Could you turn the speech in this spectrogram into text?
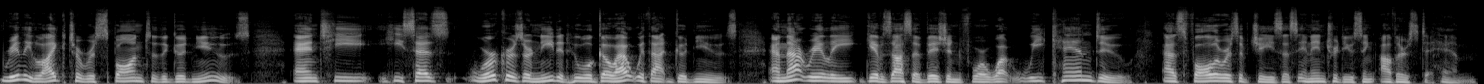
really like to respond to the good news. And he he says workers are needed who will go out with that good news. And that really gives us a vision for what we can do as followers of Jesus in introducing others to him.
